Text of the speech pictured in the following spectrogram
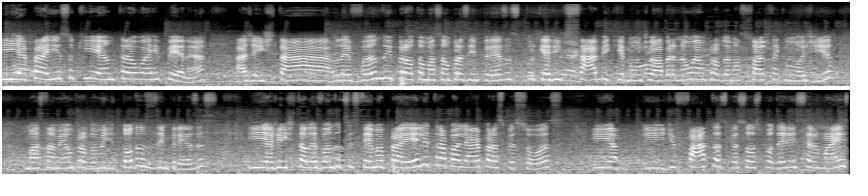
E é para isso que entra o RP, né? A gente está levando hiperautomação para as empresas porque a gente sabe que mão de obra não é um problema só de tecnologia, mas também é um problema de todas as empresas. E a gente está levando o sistema para ele trabalhar para as pessoas e, e, de fato, as pessoas poderem ser mais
